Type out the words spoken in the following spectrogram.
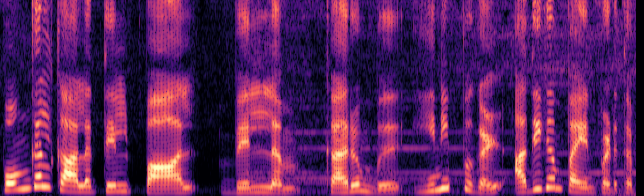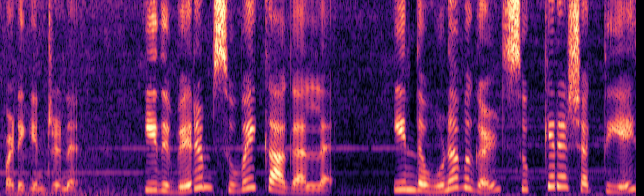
பொங்கல் காலத்தில் பால் வெல்லம் கரும்பு இனிப்புகள் அதிகம் பயன்படுத்தப்படுகின்றன. இது வெறும் சுவைக்காக அல்ல. இந்த உணவுகள் சுக்கிர சக்தியை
